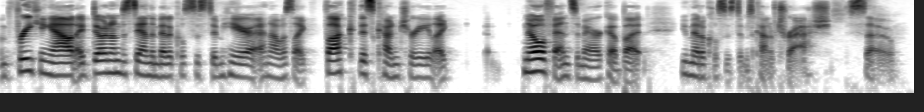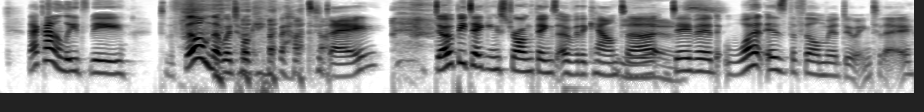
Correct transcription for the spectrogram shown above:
I'm freaking out. I don't understand the medical system here and I was like, fuck this country. Like no offense America, but your medical system's kind of trash. So, that kind of leads me to the film that we're talking about today. Don't be taking strong things over the counter. Yes. David, what is the film we're doing today?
